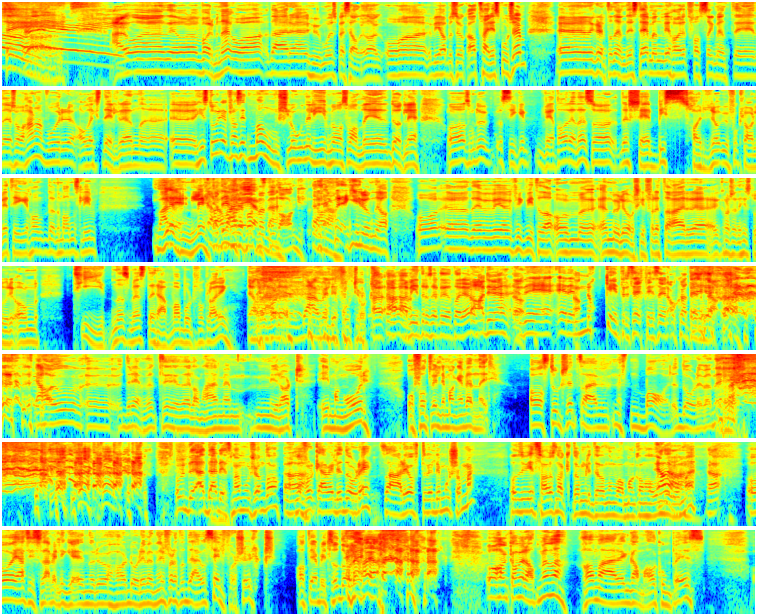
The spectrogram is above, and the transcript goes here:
Hey. jo eh, det var varmende, og det er eh, humor spesial i dag. Og eh, vi har besøk av Terje Sporsem. Eh, glemte å nevne det i sted, men vi har et fast segment i det showet her da, hvor Alex deler en eh, historie fra sitt mangslungne liv med oss vanlige dødelige. Og som du sikkert vet allerede, så det skjer bisarre og uforklarlige ting i denne mannens liv. Jevnlig. Ja, det har jeg fått med meg. dag. I grunnen, ja. Og eh, det vi fikk vite da om eh, en mulig overskrift for dette, er eh, kanskje en historie om tidenes mest ræva bortforklaring. Ja, det er, det er jo veldig fort gjort. Er, er, er vi interessert i det, Terje? Ja, du, det er det noe interessert i, så er det akkurat det. Jeg har jo øh, drevet i det landet her med mye rart i mange år, og fått veldig mange venner. Og stort sett så er vi nesten bare dårlige venner. Det, er, det er det som er morsomt da Når folk er veldig dårlige, så er de ofte veldig morsomme. Og Vi har jo snakket om litt om hva man kan holde Ja, ja, moro med. ja. Og jeg syns det er veldig gøy når du har dårlige venner, for at det er jo selvforskyldt at de er blitt så dårlige. og han kameraten min, da, han er en gammel kompis,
